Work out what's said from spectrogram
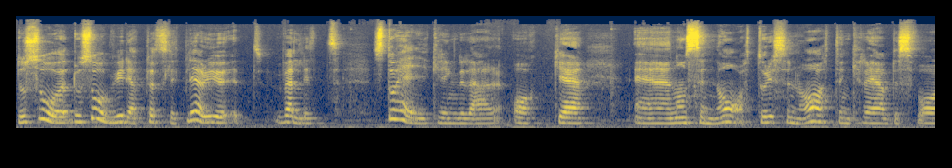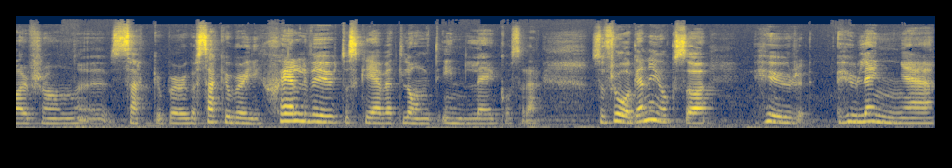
Då, så, då såg vi det att plötsligt blev det ju ett väldigt ståhej kring det där och eh, eh, någon senator i senaten krävde svar från eh, Zuckerberg och Zuckerberg gick själv ut och skrev ett långt inlägg och sådär. Så frågan är också hur, hur länge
